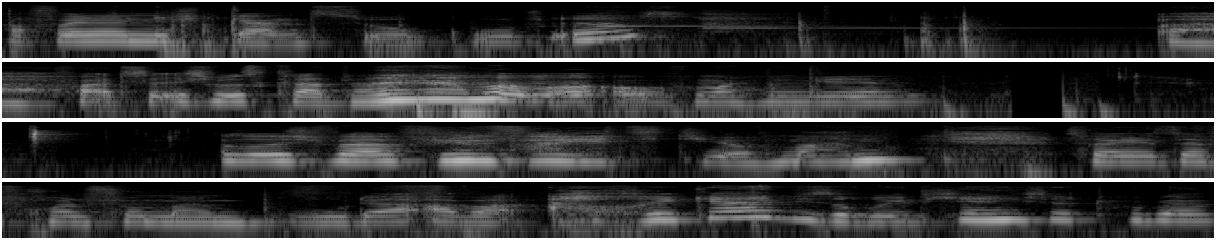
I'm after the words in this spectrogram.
Auch wenn er nicht ganz so gut ist. Oh, warte, ich muss gerade meiner Mama aufmachen gehen. Also ich war auf jeden Fall jetzt die aufmachen. Das war jetzt der Freund von meinem Bruder. Aber auch egal, wieso rede ich eigentlich darüber?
